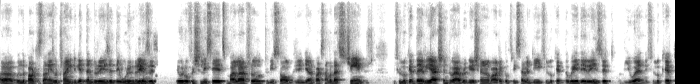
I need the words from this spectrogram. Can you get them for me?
uh, when the pakistanis were trying to get them to raise it they wouldn't raise it. They would officially say it's bilateral to be solved between india and pakistan but that's changed. If you look at their reaction to abrogation of article 370 if you look at the way they raised it the un if you look at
